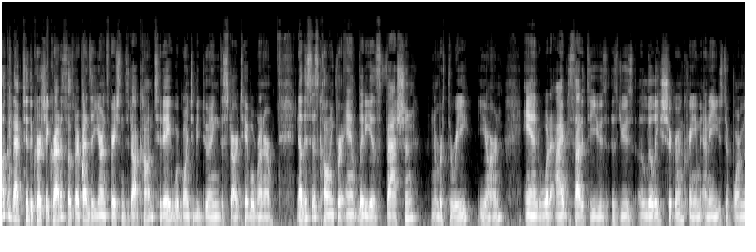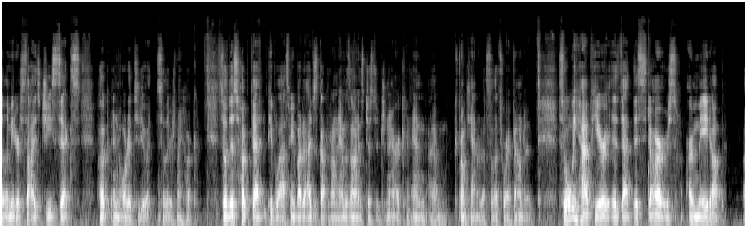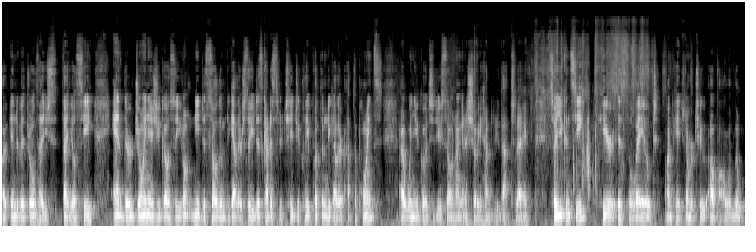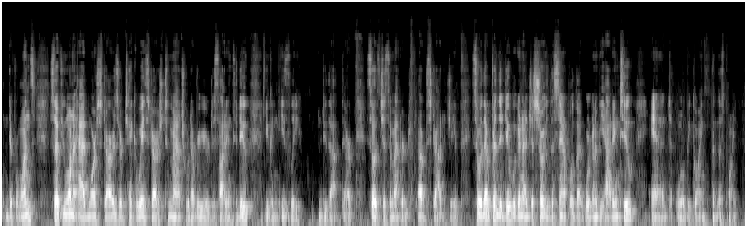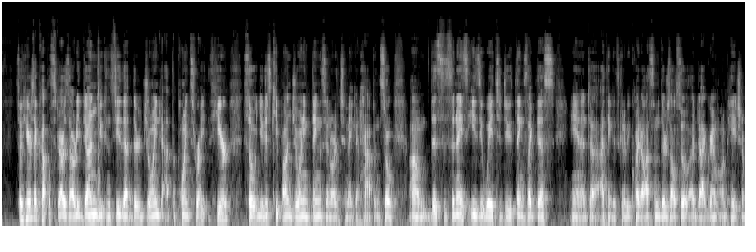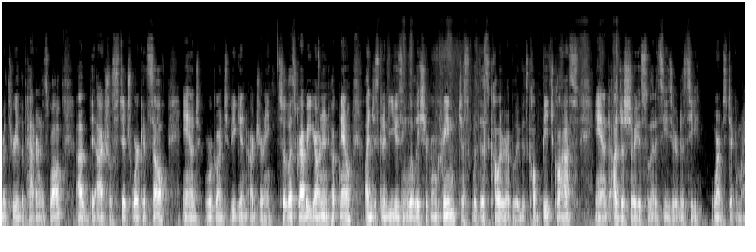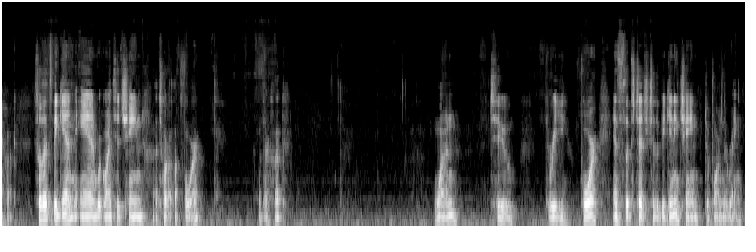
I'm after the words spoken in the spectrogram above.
Welcome back to the Crochet Crowd. So my friends at yarnspirations.com. Today we're going to be doing the Star Table Runner. Now this is calling for Aunt Lydia's Fashion number three yarn. And what I've decided to use is use Lily Sugar and Cream and I used a four millimeter size G6 hook in order to do it. So there's my hook. So this hook that people ask me about it, I just got it on Amazon. It's just a generic and I'm from Canada. So that's where I found it. So what we have here is that the stars are made up individuals that, you, that you'll see and they're joined as you go so you don't need to sew them together so you just got to strategically put them together at the points uh, when you go to do so and I'm going to show you how to do that today so you can see here is the layout on page number two of all of the different ones so if you want to add more stars or take away stars to match whatever you're deciding to do you can easily do that there. So it's just a matter of strategy. So without further ado, we're gonna just show you the sample that we're gonna be adding to, and we'll be going from this point. So here's a couple stars already done. You can see that they're joined at the points right here. So you just keep on joining things in order to make it happen. So um, this is a nice, easy way to do things like this. And uh, I think it's gonna be quite awesome. There's also a diagram on page number three of the pattern as well, of the actual stitch work itself. And we're going to begin our journey. So let's grab a yarn and hook now. I'm just gonna be using Lily Sugar and Cream, just with this color. I believe it's called Beach Glass. And I'll just show you so that it's easier to see where I'm sticking my hook. So let's begin and we're going to chain a total of four with our hook. One, two, three, four, and slip stitch to the beginning chain to form the ring.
